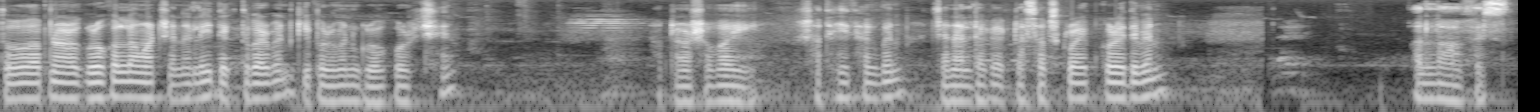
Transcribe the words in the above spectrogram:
তো আপনারা গ্রো করলে আমার চ্যানেলেই দেখতে পারবেন কী পরিমাণ গ্রো করছে। আপনারা সবাই সাথেই থাকবেন। চ্যানেলটাকে একটা সাবস্ক্রাইব করে দেবেন। আল্লাহ হাফেজ।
